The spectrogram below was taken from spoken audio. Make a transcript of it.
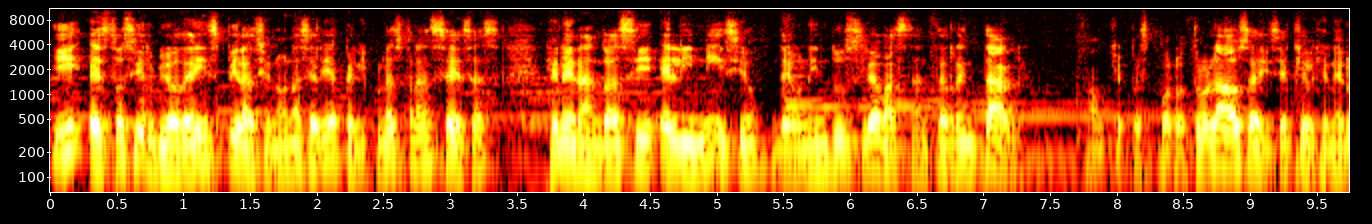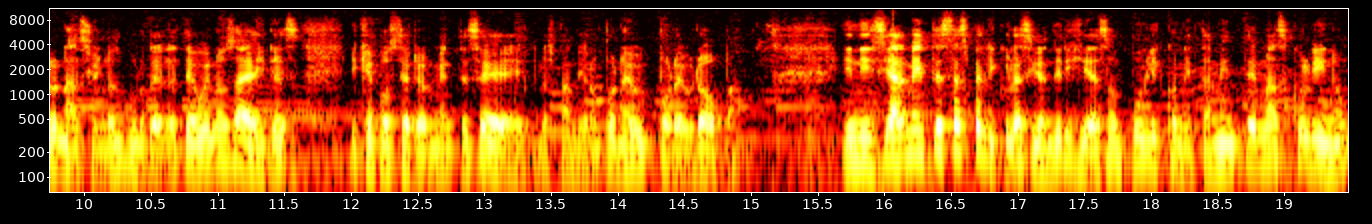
y esto sirvió de inspiración a una serie de películas francesas, generando así el inicio de una industria bastante rentable. Aunque pues por otro lado se dice que el género nació en los burdeles de Buenos Aires y que posteriormente se lo expandieron por Europa. Inicialmente estas películas iban dirigidas a un público netamente masculino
